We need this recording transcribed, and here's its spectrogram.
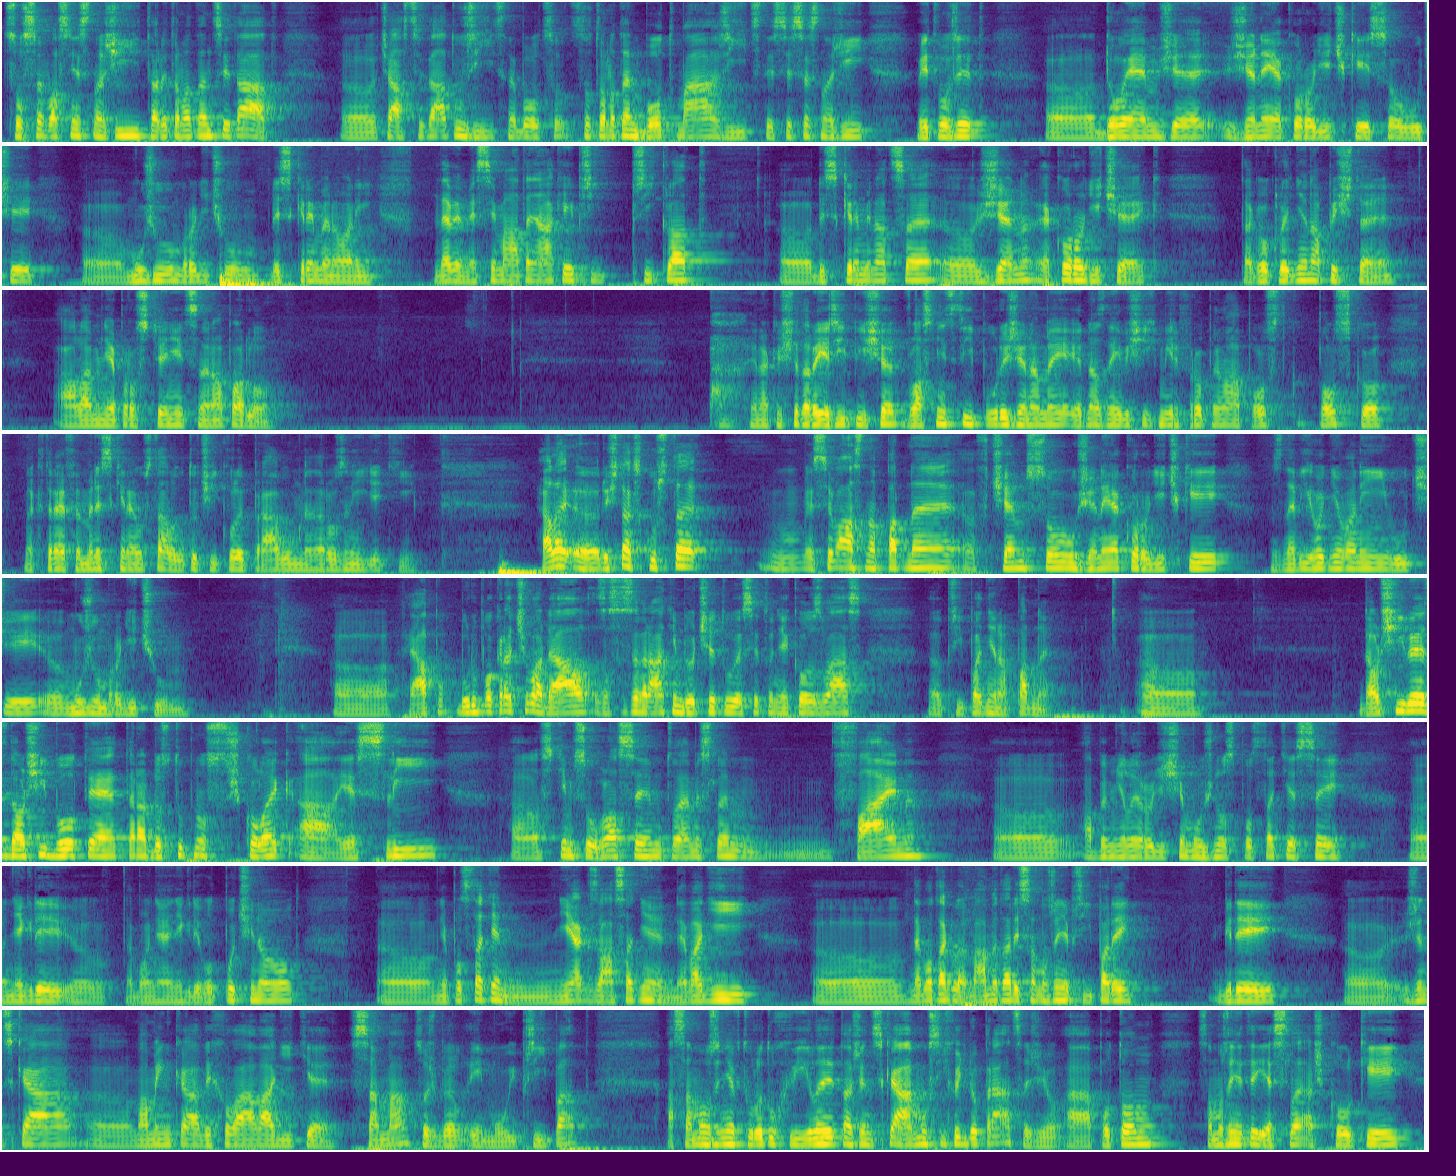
co se vlastně snaží tady to na ten citát Eh, část citátu říct, nebo co, co to na ten bod má říct, jestli se snaží vytvořit eh, dojem, že ženy jako rodičky jsou vůči eh, mužům, rodičům diskriminovaný. Nevím, jestli máte nějaký pří, příklad diskriminace žen jako rodiček, tak ho klidně napište, ale mě prostě nic nenapadlo. Jinak ještě tady Jiří píše, vlastnictví půdy ženami jedna z nejvyšších mír v Evropě má Polsko, na které feministky neustále útočí kvůli právům nenarozených dětí. Hele, eh, když tak zkuste, mm, jestli vás napadne, v čem jsou ženy jako rodičky znevýhodňovaný vůči eh, mužům rodičům. Eh, já budu pokračovat dál, zase se vrátím do chatu, jestli to někoho z vás případně napadne. Další věc, další bod je teda dostupnost školek a jeslí. S tím souhlasím, to je myslím fajn. Eh, aby měli rodiče možnost v podstatě si eh, někdy, eh, nebo ne někdy odpočinout. Mě v podstatě nějak zásadně nevadí, nebo takhle. Máme tady samozřejmě případy, kdy ženská maminka vychovává dítě sama, což byl i můj případ. A samozřejmě v tuhle tu chvíli ta ženská musí chodit do práce, že jo? A potom samozřejmě ty jesle a školky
